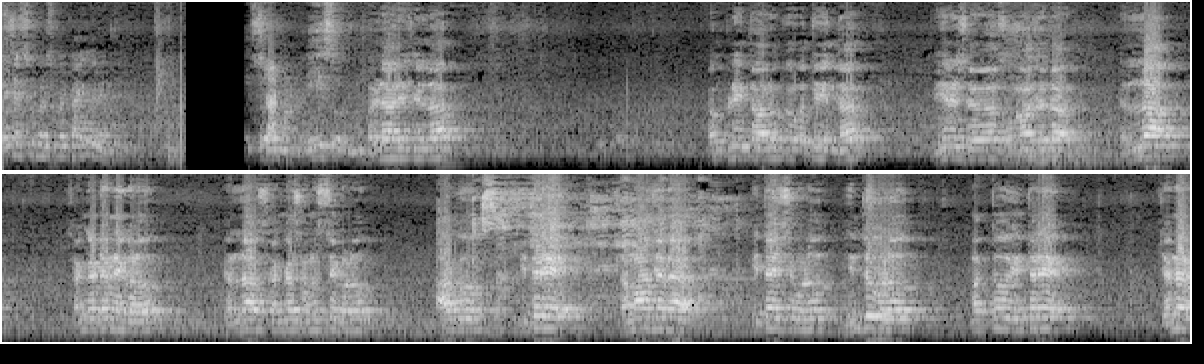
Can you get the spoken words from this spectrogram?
ಯಶಸ್ವಿಗೊಳಿಸಬೇಕಾಗಿ ವಿನಂತಿ. ಬಳ್ಳಾರಿ ಜಿಲ್ಲಾ ಕಂಪ್ಲಿ ತಾಲೂಕು ವತಿಯಿಂದ ವೀರಶೈವ ಸಮಾಜದ ಎಲ್ಲ ಸಂಘಟನೆಗಳು ಎಲ್ಲ ಸಂಘ ಸಂಸ್ಥೆಗಳು ಹಾಗೂ ಇತರೆ ಸಮಾಜದ ಹಿತೈಷಿಗಳು ಹಿಂದೂಗಳು ಮತ್ತು ಇತರೆ ಜನರ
